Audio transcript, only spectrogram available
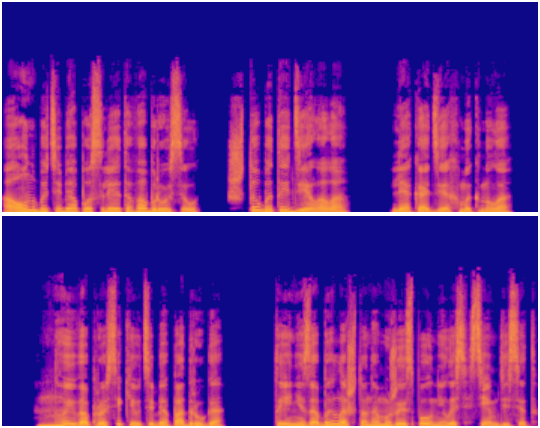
а он бы тебя после этого бросил, что бы ты делала?» Леокадия хмыкнула. «Ну и вопросики у тебя, подруга. Ты не забыла, что нам уже исполнилось 70?»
